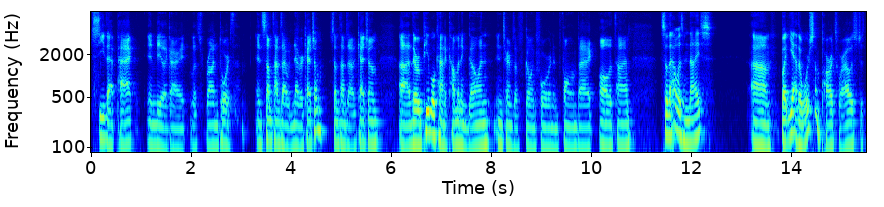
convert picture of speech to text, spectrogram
see that pack and be like, all right, let's run towards them. And sometimes I would never catch them. Sometimes I would catch them. Uh, there were people kind of coming and going in terms of going forward and falling back all the time. So that was nice. Um, but yeah, there were some parts where I was just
